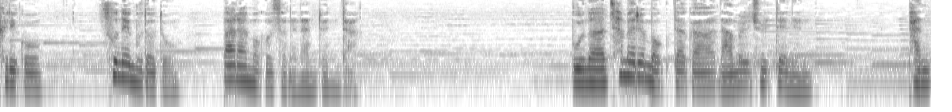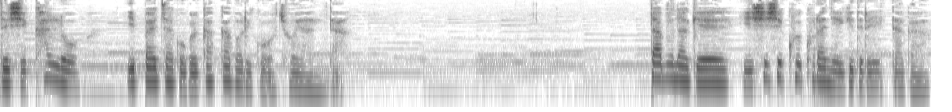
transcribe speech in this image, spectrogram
그리고 손에 묻어도 빨아먹어서는 안 된다. 무나 참외를 먹다가 남을 줄 때는 반드시 칼로 이빨 자국을 깎아버리고 줘야 한다. 따분하게 이 시시콜콜한 얘기들을 읽다가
